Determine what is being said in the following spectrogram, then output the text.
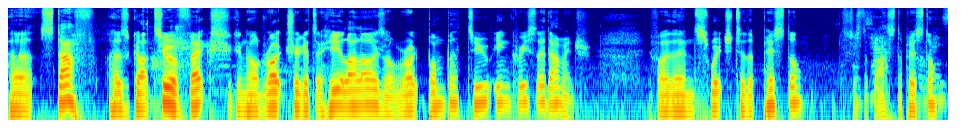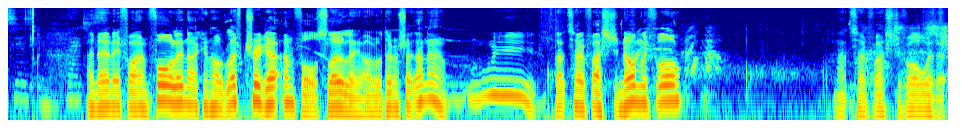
Her staff has got two effects. She can hold right trigger to heal allies or right bumper to increase their damage. If I then switch to the pistol, it's just a blaster pistol. Commences in 30 And then if I'm falling, I can hold left trigger and fall slowly. I will demonstrate that now. Whee! That's how fast you normally fall. That's how fast you fall with it.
